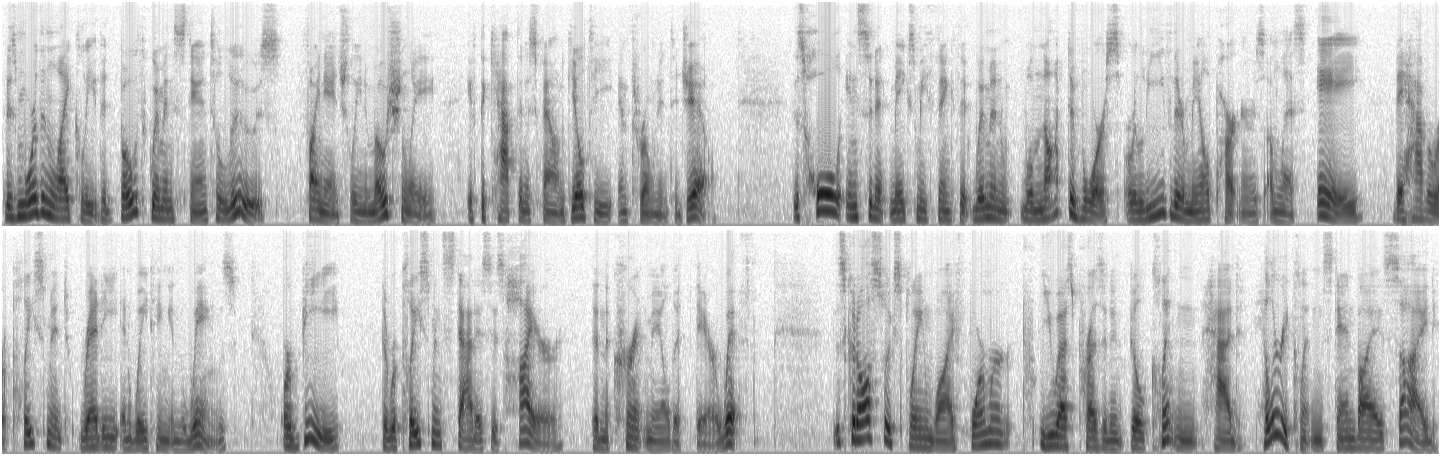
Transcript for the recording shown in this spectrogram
It is more than likely that both women stand to lose, financially and emotionally, if the captain is found guilty and thrown into jail. This whole incident makes me think that women will not divorce or leave their male partners unless A, they have a replacement ready and waiting in the wings, or B, the replacement status is higher than the current male that they are with. This could also explain why former US President Bill Clinton had Hillary Clinton stand by his side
